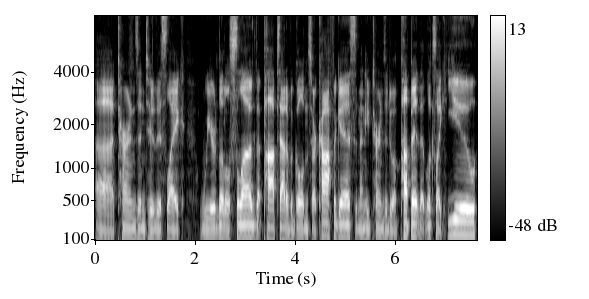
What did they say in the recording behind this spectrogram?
uh, turns into this like weird little slug that pops out of a golden sarcophagus, and then he turns into a puppet that looks like you,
